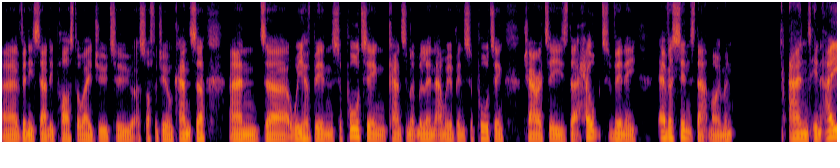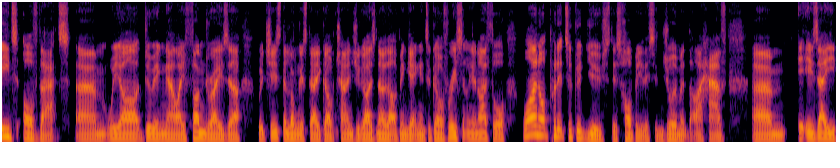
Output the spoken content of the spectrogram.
Uh, Vinny sadly passed away due to esophageal cancer. And uh, we have been supporting supporting Cancer Macmillan and we have been supporting charities that helped Vinny ever since that moment. And in aid of that, um, we are doing now a fundraiser, which is the longest day golf challenge. You guys know that I've been getting into golf recently, and I thought, why not put it to good use? This hobby, this enjoyment that I have. Um, it is a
